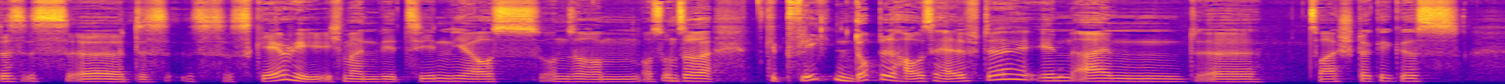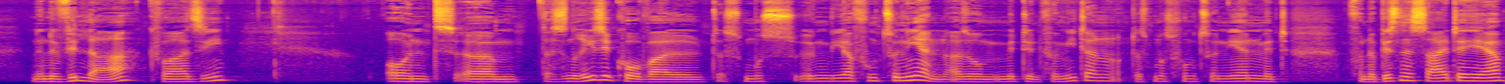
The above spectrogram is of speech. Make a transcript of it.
Das ist, äh, das ist scary. Ich meine, wir ziehen hier aus unserem, aus unserer gepflegten Doppelhaushälfte in ein äh, zweistöckiges, eine Villa quasi. Und ähm, das ist ein Risiko, weil das muss irgendwie ja funktionieren. Also mit den Vermietern, das muss funktionieren mit von der Business-Seite her.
